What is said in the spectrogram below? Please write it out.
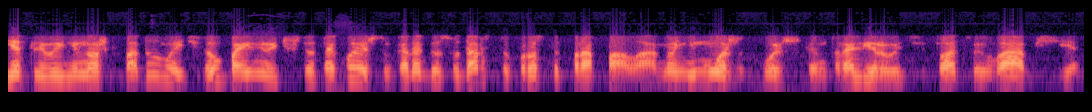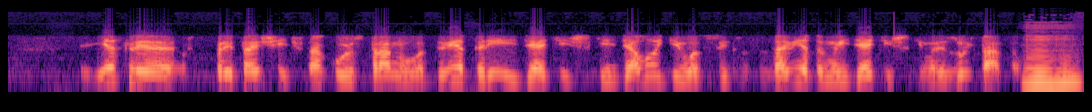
если вы немножко подумаете, то вы поймете, что такое, что когда государство просто пропало, оно не может больше контролировать ситуацию вообще. Если притащить в такую страну вот две-три идиотические идеологии вот с заведомо идиотическим результатом, угу.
